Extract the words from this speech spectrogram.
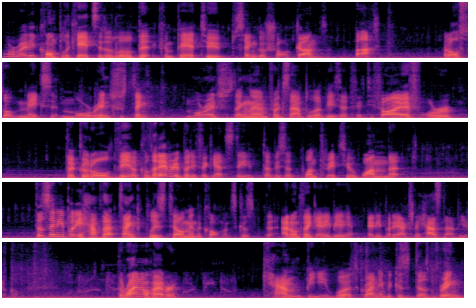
already complicates it a little bit compared to single-shot guns, but it also makes it more interesting. More interesting than, for example, a VZ-55 or the good old vehicle that everybody forgets, the WZ-1321 that... Does anybody have that tank? Please tell me in the comments, because I don't think anybody anybody actually has that vehicle. The Rhino, however, can be worth grinding because it does bring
